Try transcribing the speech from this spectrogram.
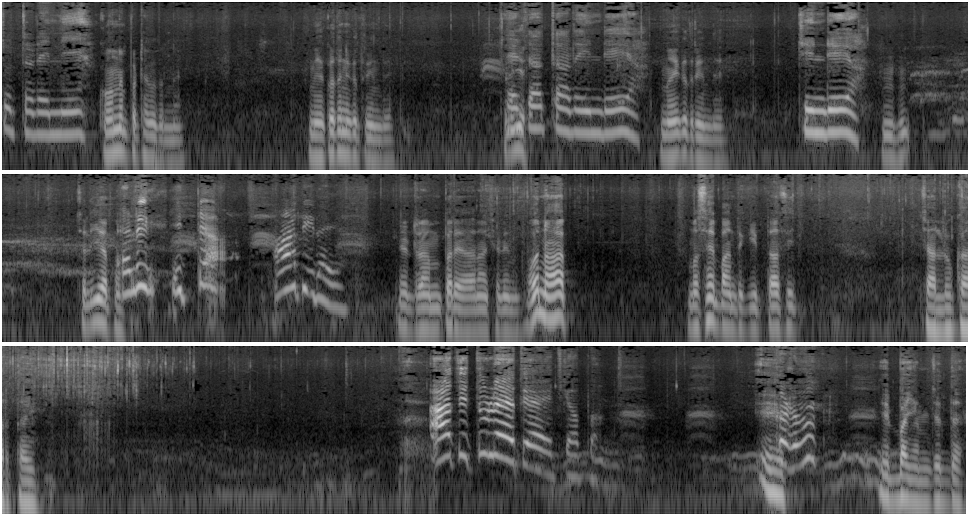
ਟੁੱਟਣੇ ਨੇ। ਕੌਣ ਨੇ ਪੱਠੇ ਕੁਤਰਨੇ? ਮੇਰੇ ਕੋ ਤਾਂ ਨਹੀਂ ਕੁਤਰਿੰਦੇ ਚਲੀਏ ਇਹਦਾ ਤਰਿੰਦੇ ਆ ਨਹੀਂ ਕੁਤਰਿੰਦੇ ਜਿੰਦੇ ਆ ਹੂੰ ਹੂੰ ਚਲੀਏ ਆਪਾਂ ਹਲੀ ਇੱਥੇ ਆ ਦੀ ਰਹੇ ਇਹ ਡਰਮ ਭਰਿਆ ਨਾ ਛੜੇ ਨੂੰ ਉਹ ਨਾ ਮਸੇ ਬੰਦ ਕੀਤਾ ਸੀ ਚਾਲੂ ਕਰਤਾ ਹੀ ਆ ਦੀ ਤੂੰ ਲੈ ਤੇ ਆਏ ਤੇ ਆਪਾਂ ਇਹ ਇਹ ਅਮਜਦ ਹੈ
